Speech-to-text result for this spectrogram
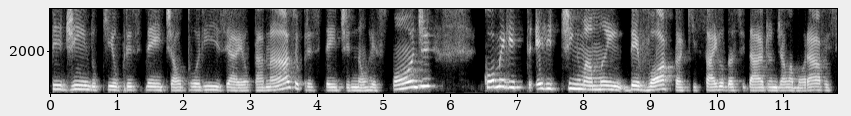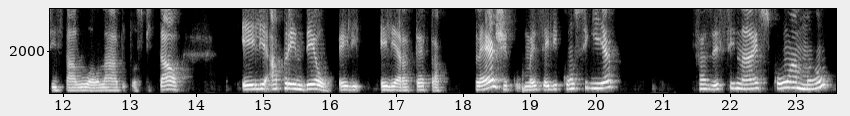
pedindo que o presidente autorize a eutanásia, o presidente não responde. Como ele, ele tinha uma mãe devota que saiu da cidade onde ela morava e se instalou ao lado do hospital, ele aprendeu, ele, ele era tetraplégico, mas ele conseguia fazer sinais com a mão,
